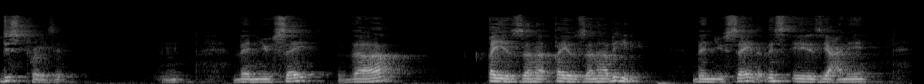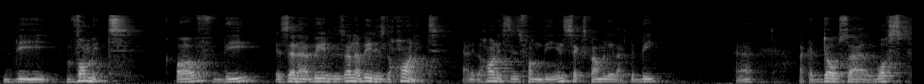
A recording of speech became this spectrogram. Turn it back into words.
dispraise it hmm, then you say ذا قي الزنابيل then you say that this is يعني the vomit of the zanabil. The zanabil is the hornet. And the hornet is from the insect family like the bee huh? like a docile wasp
